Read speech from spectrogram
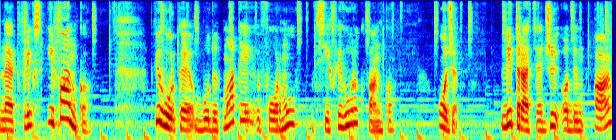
Netflix і Funko. Фігурки будуть мати форму всіх фігурок Funko. Отже, літерація G1R.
